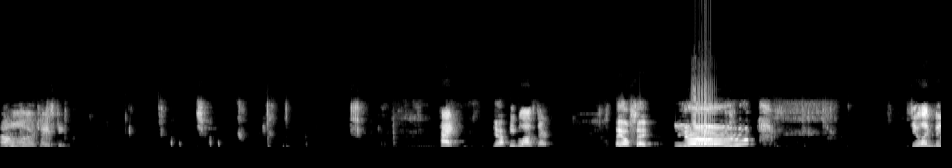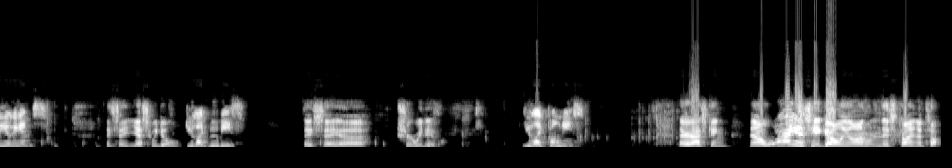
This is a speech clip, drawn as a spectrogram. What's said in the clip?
I don't know, they're tasty. Hey. Yeah? People out there. They all say, Yes! Do you like video games? They say, yes, we do. Do you like boobies? They say, uh, sure we do. Do you like ponies? They're asking, now why is he going on in this kind of to-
